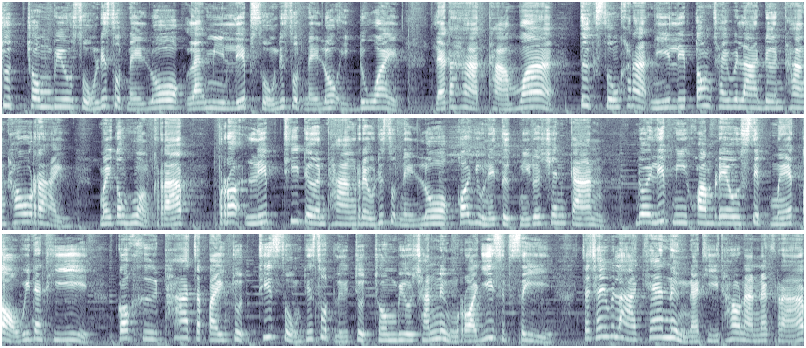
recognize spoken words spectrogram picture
จุดชมวิวสูงที่สุดในโลก และมีลิฟต์สูงที่สุดในโลกอีกด้วย และถ้าหากถามว่า ตึกสูงขนาดนี้ลิฟต์ต้องใช้เวลาเดินทางเท่าไหร่ ไม่ต้องห่วงครับ เพราะลิฟต์ที่เดินทางเร็วที่สุดในโลกก็อยู่ในตึกนี้ด้วยเช่นกัน โดยลิฟต์มีความเร็ว 10 เมตรต่อวินาที ก็คือถ้าจะไปจุดที่สูงที่สุดหรือจุดชมวิวชั้น 124 จะใช้เวลาแค่ 1 นาทีเท่านั้นนะครับ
